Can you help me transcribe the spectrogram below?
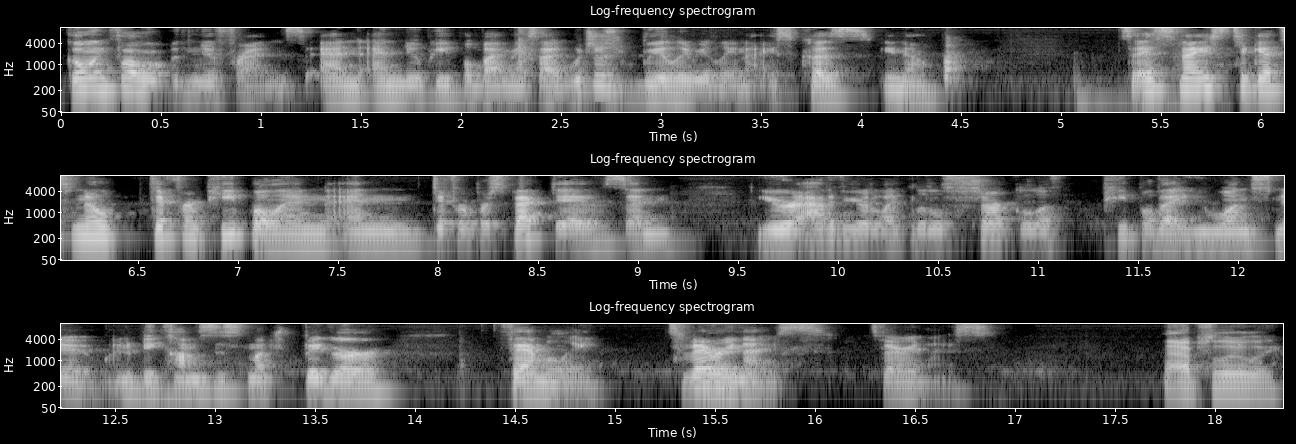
going forward with new friends and and new people by my side, which is really really nice because you know. It's, it's nice to get to know different people and and different perspectives and you're out of your like little circle of people that you once knew and it becomes this much bigger family. It's very Right. nice. It's very nice. Absolutely.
